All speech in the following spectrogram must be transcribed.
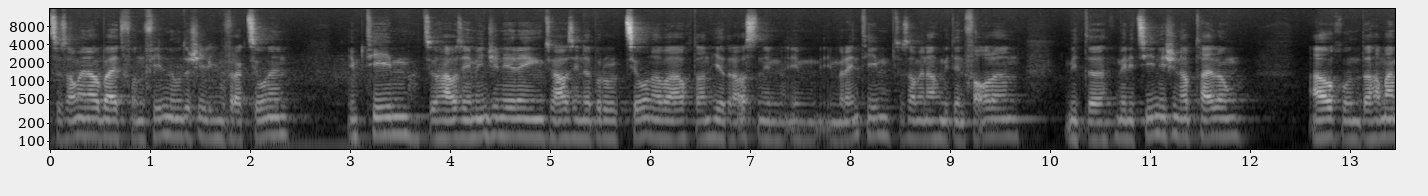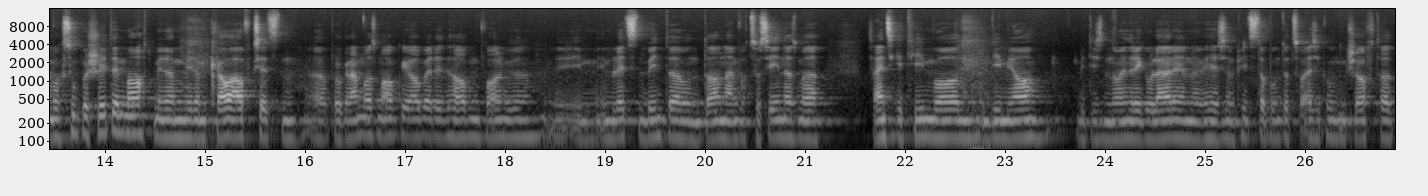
Zusammenarbeit von vielen unterschiedlichen Fraktionen im Team, zu Hause im Engineering, zu Hause in der Produktion, aber auch dann hier draußen im, im, im Rennteam, zusammen auch mit den Fahrern, mit der medizinischen Abteilung auch. Und da haben wir einfach super Schritte gemacht mit einem, mit einem klar aufgesetzten äh, Programm, was wir abgearbeitet haben, vor allem im, im letzten Winter. Und dann einfach zu sehen, dass wir das einzige Team waren in dem Jahr mit diesen neuen Regularien, welches einen Pitstop unter zwei Sekunden geschafft hat,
